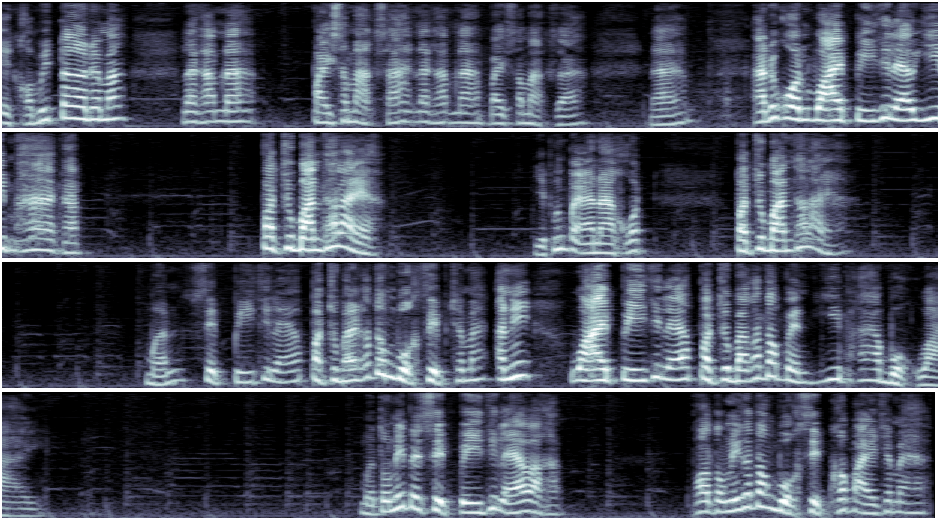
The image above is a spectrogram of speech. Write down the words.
เอกคอมพิวเตอร์ด้วยมั้งนะครับนะ ไปสมัครซะนะครับนะ ไปสมัครซะนะอะทุกคน y ปีที่แล้ว25ครับ ปัจจุบันเท่าไหร่อะอย่าเพิ่งไปอนาคต ปัจจุบันเท่าไหร่ฮะ เหมือนสิบปีที่แล้ว ปัจจุบันก็ต้องบวกสิบใช่ไหมอันนี้ y ปีที่แล้ว ปัจจุบันก็ต้องเป็นยี่ห้าบวก y เหมือนตรงนี้เป็นสิบปีที่แล้วอะครับ พอตรงนี้ก็ต้องบวกสิบเข้าไปใช่ไหมฮะ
